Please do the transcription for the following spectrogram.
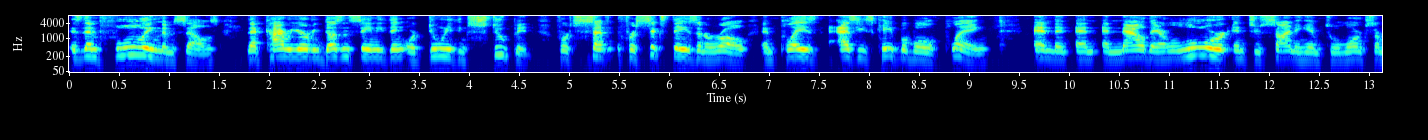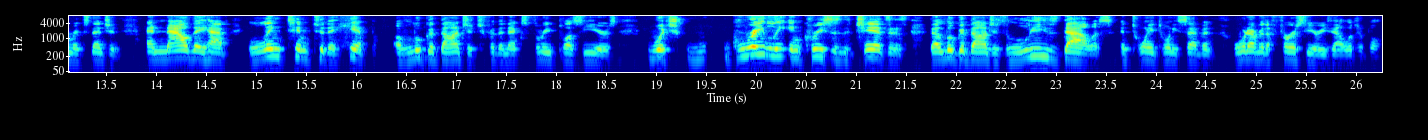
is them fooling themselves that Kyrie Irving doesn't say anything or do anything stupid for seven for six days in a row and plays as he's capable of playing. And then and and now they're lured into signing him to a long-term extension. And now they have linked him to the hip of Luka Doncic for the next three plus years, which greatly increases the chances that Luka Doncic leaves Dallas in 2027 or whatever the first year he's eligible.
